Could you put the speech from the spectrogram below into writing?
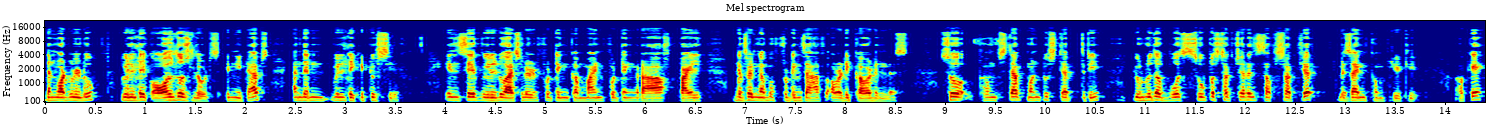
Then what we'll do? We'll take all those loads in ETABS and then we'll take it to safe. In safe we'll do isolated footing combined footing raft pile different number of footings i have already covered in this. So from step 1 to step 3 you'll do the both superstructure and substructure design completely okay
